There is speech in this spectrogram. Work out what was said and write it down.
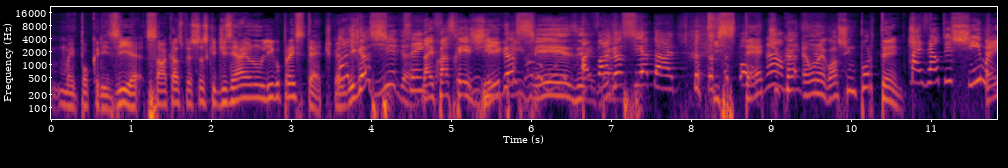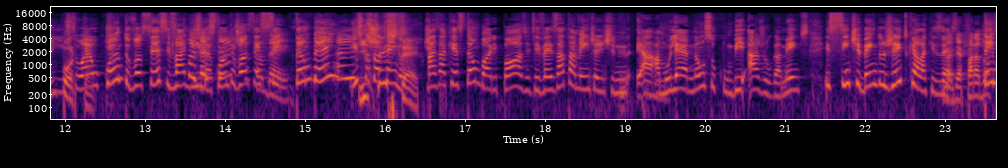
uma hipocrisia são aquelas pessoas que dizem: "Ah, eu não ligo pra estética". Liga. Sim. Daí faz regime Liga três meses. Aí fala de ansiedade. Estética é um negócio importante. Mas é autoestima É isso, é o quanto você se valida, é quanto você também. se... Também, é isso, Isso que eu tô é dizendo. estética. Mas a questão body positive é exatamente a, gente, a, a mulher não sucumbir a julgamentos e se sentir bem do jeito que ela quiser. Mas é paradoxal. Tem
